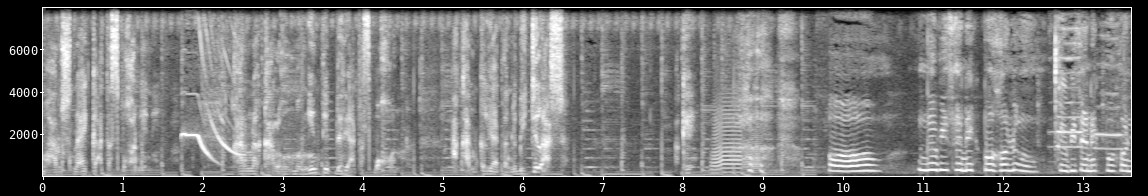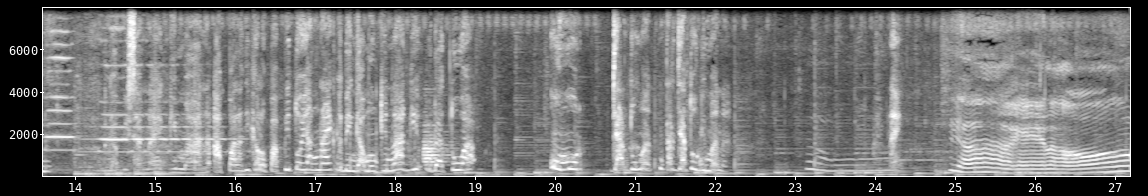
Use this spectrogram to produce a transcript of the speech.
Kamu harus naik ke atas pohon ini. Karena kalau mengintip dari atas pohon, akan kelihatan lebih jelas. Oke? Om, nggak bisa naik pohon om. Nggak bisa naik pohon. Nggak bisa naik gimana? Apalagi kalau Papito yang naik lebih nggak mungkin lagi. Udah tua. Umur, jantungan, ntar jatuh gimana? Naik. Ya elah om.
